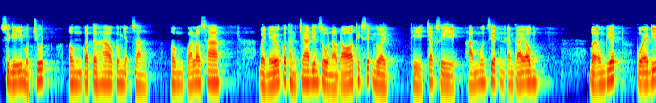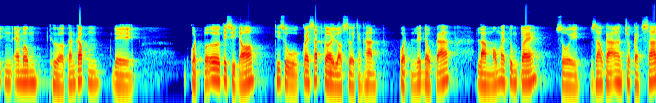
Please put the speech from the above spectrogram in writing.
Suy nghĩ một chút, Ông Waterhouse công nhận rằng Ông quá lo xa. Bởi nếu có thằng cha điên rồ nào đó thích giết người, Thì chắc gì hắn muốn giết em gái ông? Bởi ông biết cô Edith, em ông, thừa gan góc để quật vỡ cái gì đó. Thí dụ que sắt cời lò sưởi chẳng hạn. Quật lên đầu gã Làm máu me tung tóe Rồi giao gã cho cảnh sát.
